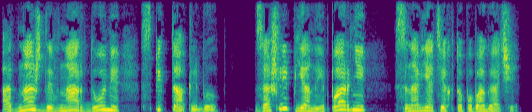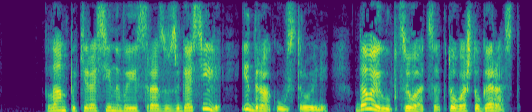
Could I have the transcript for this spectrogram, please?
Однажды в нар-доме спектакль был. Зашли пьяные парни, сыновья тех, кто побогаче. Лампы керосиновые сразу загасили и драку устроили. Давай лупцеваться, кто во что гораст.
